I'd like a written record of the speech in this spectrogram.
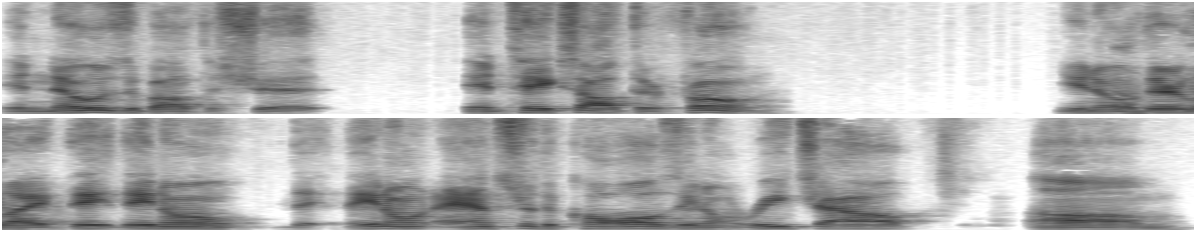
and knows about the shit and takes out their phone. You know, they're like they they don't they, they don't answer the calls, they don't reach out. Um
